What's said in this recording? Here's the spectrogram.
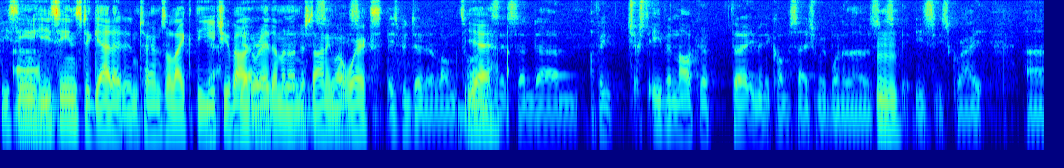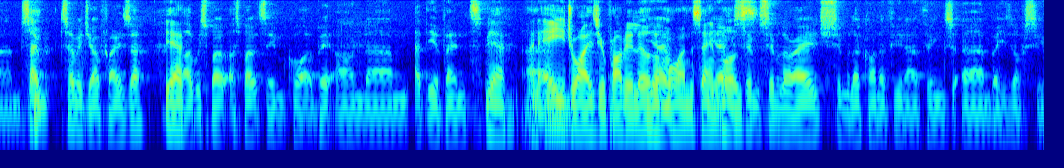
He seems he Um, seems to get it in terms of like the yeah, YouTube yeah, algorithm and yeah, understanding what works. He's been doing it a long time, Yeah. isn't and um, I think just even like a thirty-minute conversation with one of those Mm. is, is, is great. Um, same, same with Joe Fazer. Yeah. like we spoke. I spoke to him quite a bit on um, at the event. Yeah, and Um, age wise, you're probably a little bit more on the same yeah, buzz. sim- similar age, similar kind of you know things. Um, but he's obviously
